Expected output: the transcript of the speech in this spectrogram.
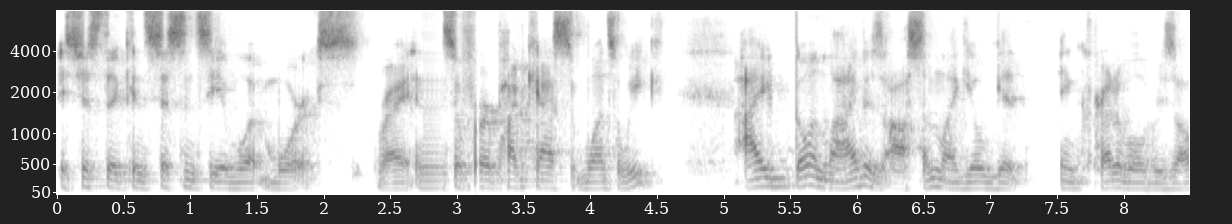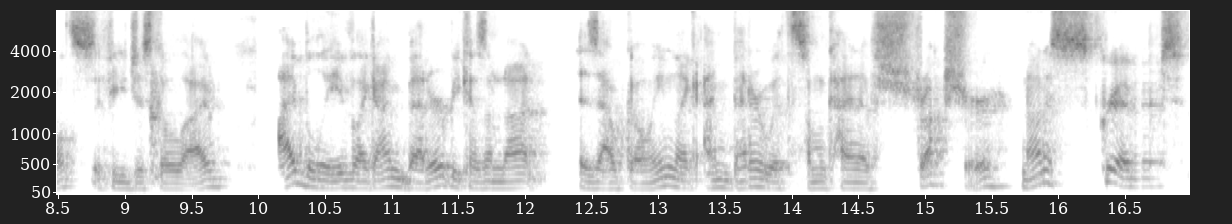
It's just the consistency of what works. Right. And so for a podcast once a week, I going live is awesome. Like you'll get incredible results if you just go live. I believe like I'm better because I'm not as outgoing. Like I'm better with some kind of structure, not a script,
